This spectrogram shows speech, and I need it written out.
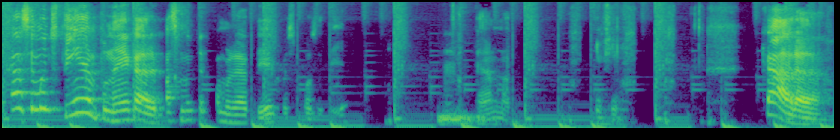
O cara tem muito tempo, né, cara? Ele passa muito tempo com a mulher dele, com a esposa dele. Uhum. É, mano. Enfim. Cara.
